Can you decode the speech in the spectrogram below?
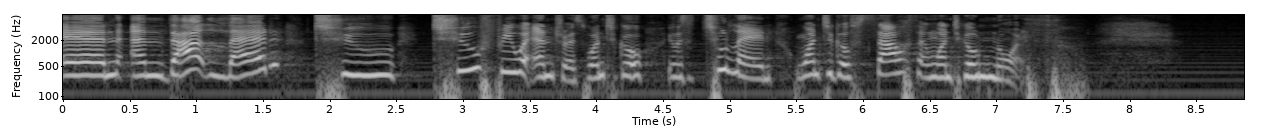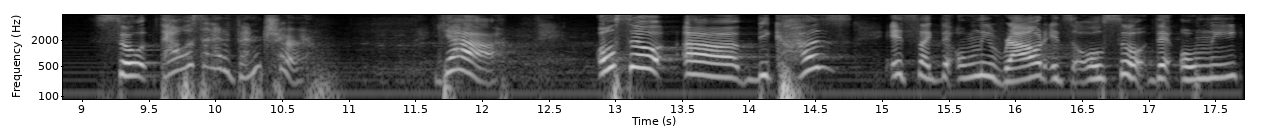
And, and that led to two freeway entrances. One to go, it was two lane, one to go south and one to go north. So that was an adventure. Yeah. Also, uh, because it's like the only route, it's also the only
